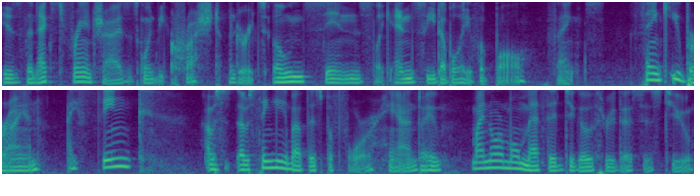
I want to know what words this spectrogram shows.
is the next franchise that's going to be crushed under its own sins like NCAA football? Thanks. Thank you, Brian. I think I was I was thinking about this beforehand. I my normal method to go through this is to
